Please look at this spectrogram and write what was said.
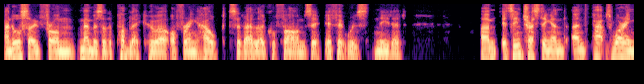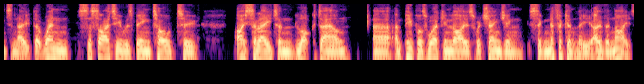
and also from members of the public who are offering help to their local farms if it was needed. Um, it's interesting and, and perhaps worrying to note that when society was being told to isolate and lock down, uh, and people's working lives were changing significantly overnight,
